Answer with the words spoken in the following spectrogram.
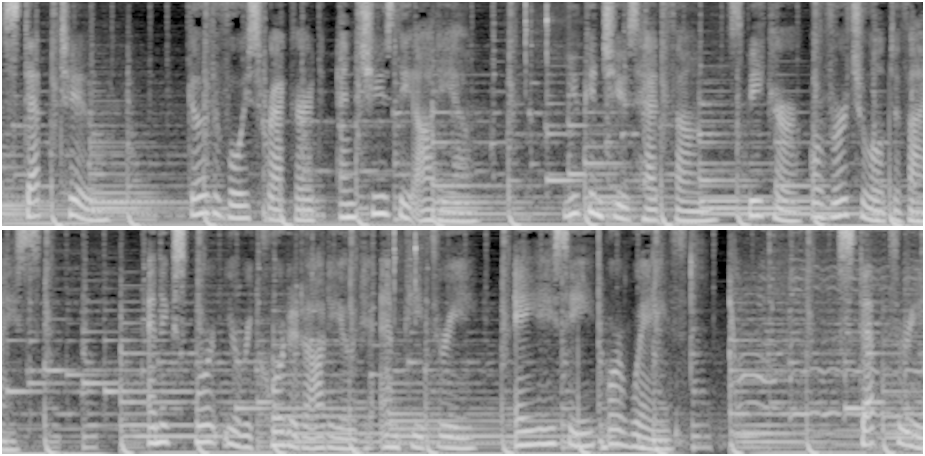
Step 2. Go to Voice Record and choose the audio. You can choose headphone, speaker, or virtual device. And export your recorded audio to MP3, AAC, or WAV. Step 3.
